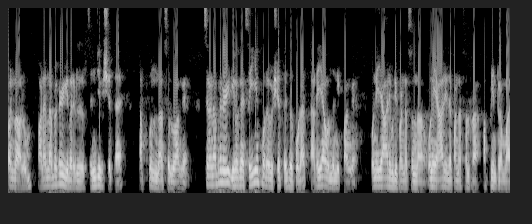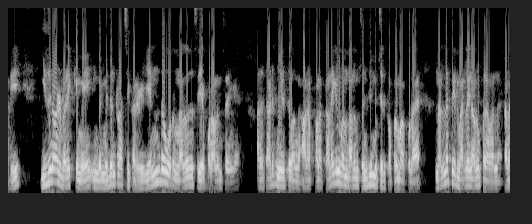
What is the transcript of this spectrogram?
பண்ணாலும் பல நபர்கள் இவர்கள் செஞ்ச விஷயத்த தப்புன்னு தான் சொல்லுவாங்க. சில நபர்கள் இவங்க செய்ய போற விஷயத்துக்கு கூட தடையா வந்து நிற்பாங்க உன்னை யார் இப்படி பண்ண சொன்னா? உன்னை யார் இதை பண்ண சொல்றா? அப்படின்ற மாதிரி இது நாள் வரைக்குமே இந்த மிதுன் ராசிக்காரர்கள் எந்த ஒரு நல்லது செய்ய போனாலும் சரிங்க. அதை தடுத்து நிறுத்துவாங்க. ஆனா பல தடைகள் வந்தாலும் செஞ்சு முடிச்சதுக்கு அப்புறமா கூட நல்ல பேர் வரலைனாலும் பரவாயில்ல. ஆனா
